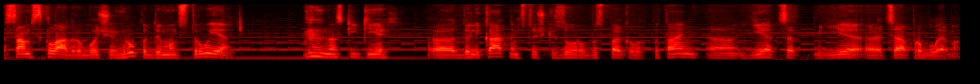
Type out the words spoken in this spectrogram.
сам склад робочої групи демонструє, наскільки Е, делікатним з точки зору безпекових питань е, є це є е, ця проблема.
